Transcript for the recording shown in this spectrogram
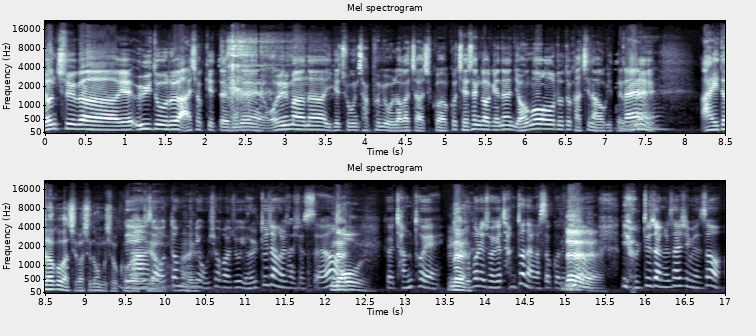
연출가의 의도를 아셨기 때문에 얼마나 이게 좋은 작품이 올라갈지 아실 것 같고 제 생각에는 영어로도 같이 나오기 때문에 네. 아이들하고 같이 같이 너무 좋을 것 네, 같아요. 그래서 어떤 분이 네. 오셔가지고 12장을 사셨어요. 네. 어우. 그 장터에. 네. 이번에 저희가 장터 나갔었거든요. 네. 12장을 사시면서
